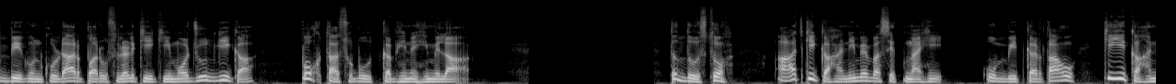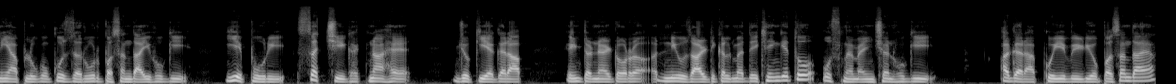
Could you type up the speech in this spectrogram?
बेगुन कुडार पर उस लड़की की मौजूदगी का पुख्ता सबूत कभी नहीं मिला। तो दोस्तों, आज की कहानी में बस इतना ही। उम्मीद करता हूँ कि ये कहानी आप लोगों को ज़रूर पसंद आई होगी। ये पूरी सच्ची घटना है, जो कि अगर आप इंटरनेट और न्यूज़ आर्टिकल में देखेंगे तो उसमें मेंशन होगी। अगर आपको ये वीडियो पसंद आया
